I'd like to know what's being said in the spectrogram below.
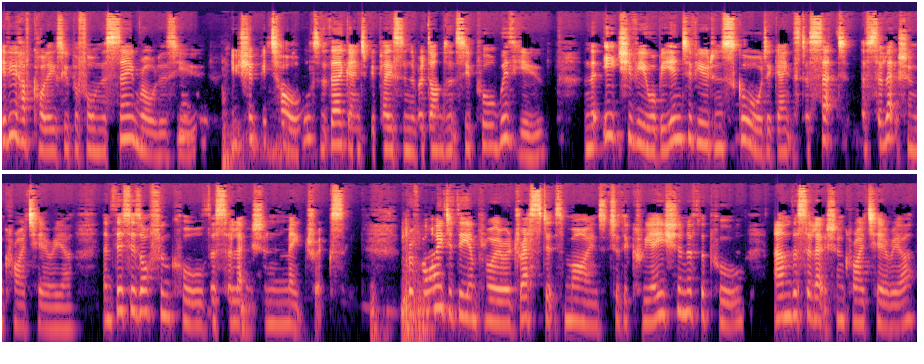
If you have colleagues who perform the same role as you, you should be told that they're going to be placed in the redundancy pool with you and that each of you will be interviewed and scored against a set of selection criteria. And this is often called the selection matrix. Provided the employer addressed its mind to the creation of the pool and the selection criteria,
